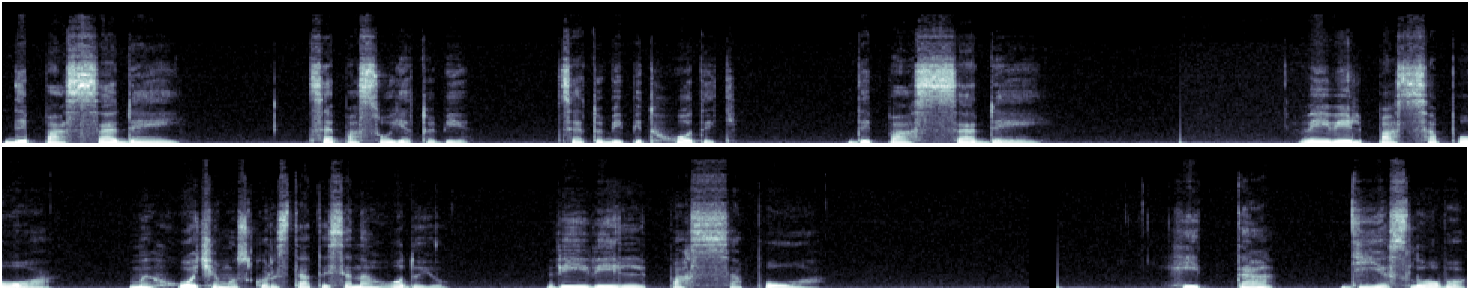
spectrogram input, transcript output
Де пасса дей. Це пасує тобі. Це тобі підходить. Де пасса дей. Вівіль пасса по. Ми хочемо скористатися нагодою. Вівіль пасса по. Хітта дієслово,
